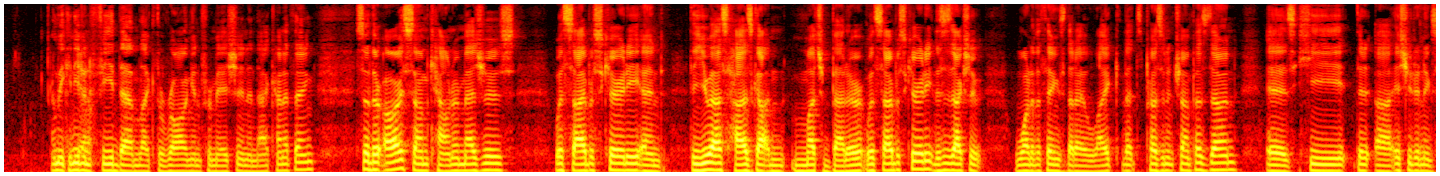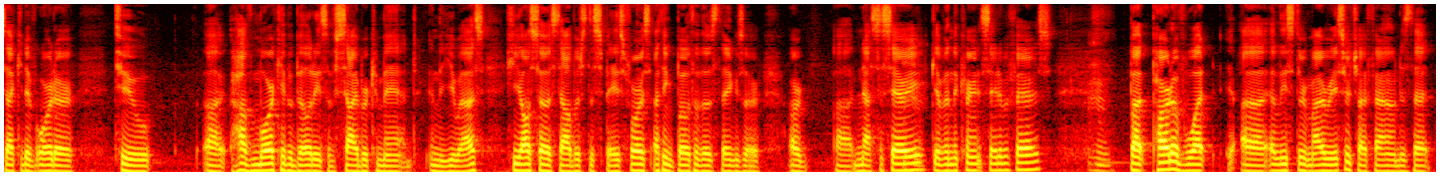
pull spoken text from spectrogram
And we can even yeah. feed them like the wrong information and that kind of thing so there are some countermeasures with cybersecurity, and the U.S. has gotten much better with cybersecurity. This is actually one of the things that I like that President Trump has done is he did, uh, issued an executive order to uh, have more capabilities of cyber command in the U.S. He also established the Space Force. I think both of those things are are uh, necessary mm-hmm. given the current state of affairs. Mm-hmm. But part of what uh, at least through my research, I found is that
